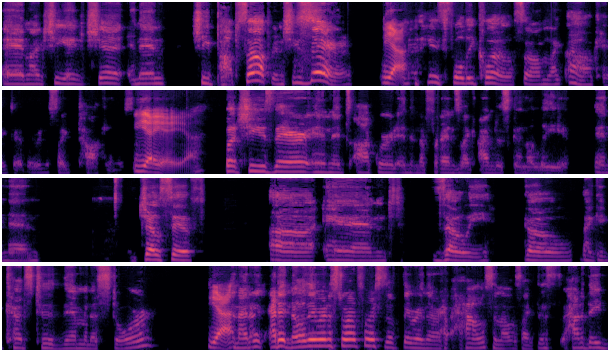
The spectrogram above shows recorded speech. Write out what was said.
and like she ain't shit and then she pops up and she's there yeah. and she's fully clothed. So I'm like, oh, okay, good. They were just like talking. and stuff. Yeah. Yeah. Yeah. But she's there and it's awkward. And then the friend's like, I'm just going to leave. And then Joseph uh, and Zoe go, like, it cuts to them in a store. Yeah. And I didn't, I didn't know they were in a store at first. If they were in their house, and I was like, "This, how did they?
